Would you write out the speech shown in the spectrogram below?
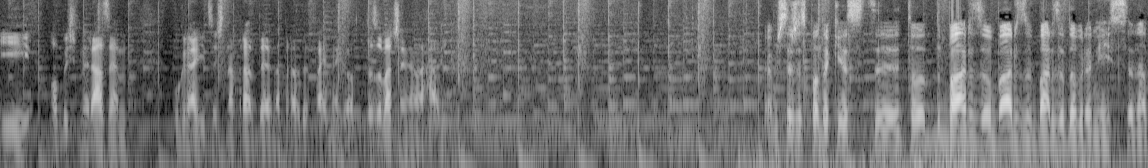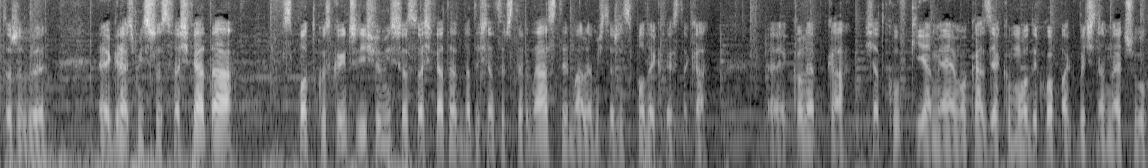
i obyśmy razem ugrali coś naprawdę, naprawdę fajnego. Do zobaczenia na hali. Ja myślę, że Spodek jest y, to bardzo, bardzo, bardzo dobre miejsce na to, żeby e, grać Mistrzostwa Świata. W Spodku skończyliśmy Mistrzostwa Świata w 2014, ale myślę, że Spodek to jest taka e, kolebka siatkówki. Ja miałem okazję jako młody chłopak być na meczu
